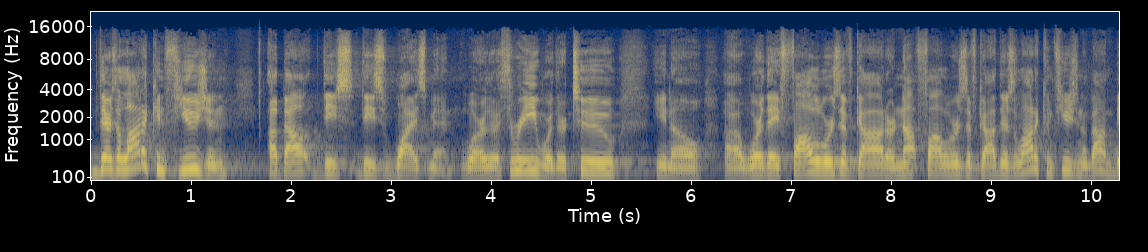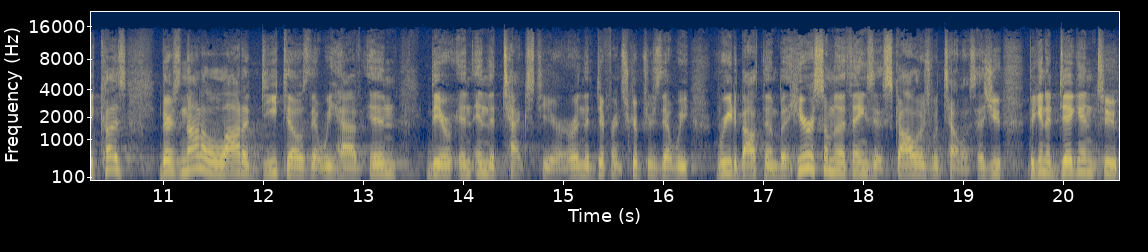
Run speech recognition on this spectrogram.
There's a lot of confusion about these, these wise men. Were there three? Were there two? You know, uh, were they followers of God or not followers of God? There's a lot of confusion about them because there's not a lot of details that we have in the, in, in the text here or in the different scriptures that we read about them. But here are some of the things that scholars would tell us. As you begin to dig into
